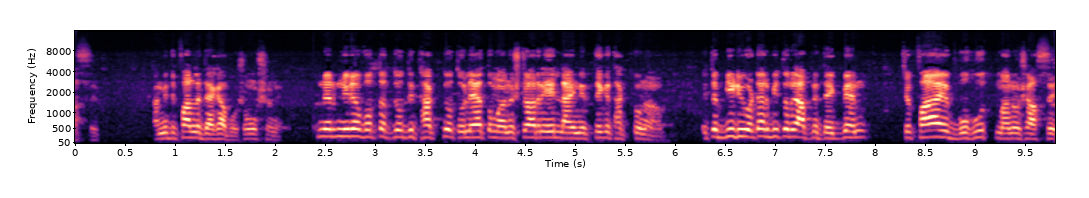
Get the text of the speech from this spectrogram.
আছে। আমি তো পারলে দেখাবো, সমস্যা নেই। আপনার নিরাপত্তা যদি থাকতো, তাহলে এত মানুষটা আর এই লাইনের থেকে থাকতো না। এটা ভিডিওটার ভিতরে আপনি দেখবেন যে, প্রায় বহুত মানুষ আছে।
